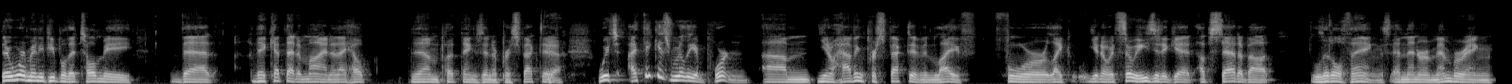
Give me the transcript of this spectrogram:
there were many people that told me that they kept that in mind and I helped them put things into perspective, yeah. which I think is really important. Um, you know, having perspective in life for like, you know, it's so easy to get upset about little things and then remembering,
